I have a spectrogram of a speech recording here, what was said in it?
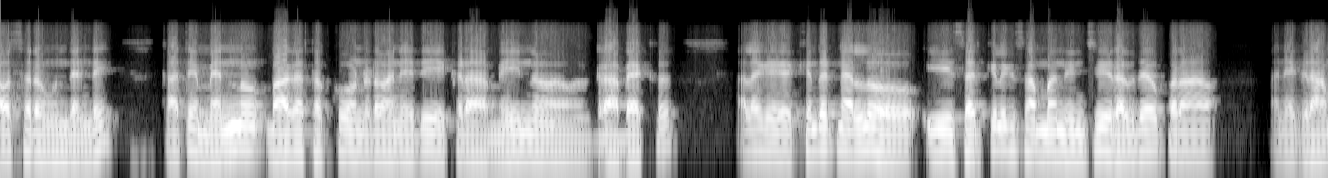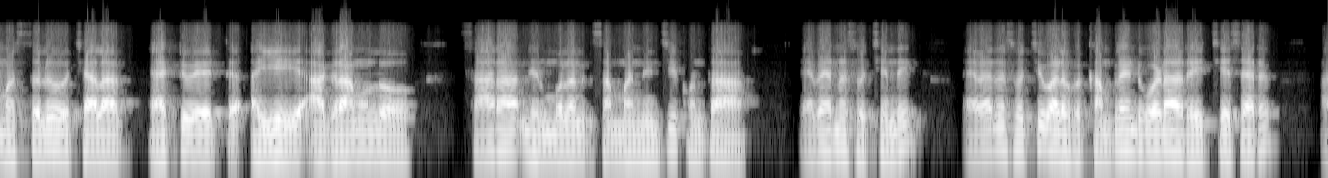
అవసరం ఉందండి. కాకపోతే మెన్ బాగా తక్కువ ఉండడం అనేది ఇక్కడ మెయిన్ డ్రాబ్యాక్ అలాగే కిందటి నెలలో ఈ సర్కిల్కి సంబంధించి రఘుదేవపురం అనే గ్రామస్తులు చాలా యాక్టివేట్ అయ్యి ఆ గ్రామంలో సారా నిర్మూలనకు సంబంధించి కొంత అవేర్నెస్ వచ్చింది. అవేర్నెస్ వచ్చి వాళ్ళు ఒక కంప్లైంట్ కూడా రేజ్ చేశారు. ఆ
